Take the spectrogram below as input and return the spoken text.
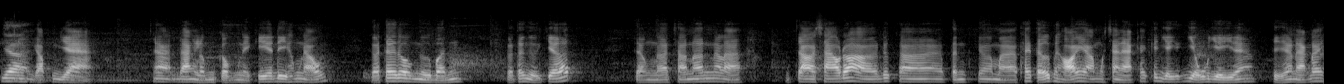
Dạ. Gặp ông già nha, đang lụm cụm này kia đi không nổi. Rồi tới đâu người bệnh rồi tới người chết. Chồng cho nên nó là sau, sau đó đức à, uh, tịnh mà thái tử mới hỏi ông sa nạc cái cái gì cái vụ gì đó? Thì sa nạc đấy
